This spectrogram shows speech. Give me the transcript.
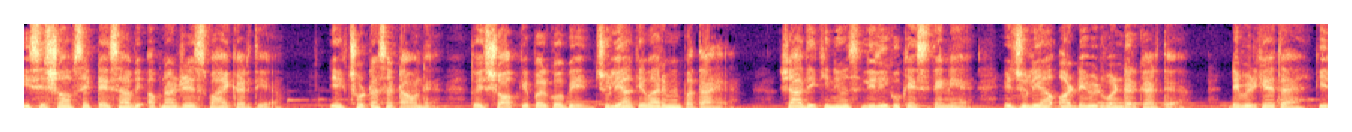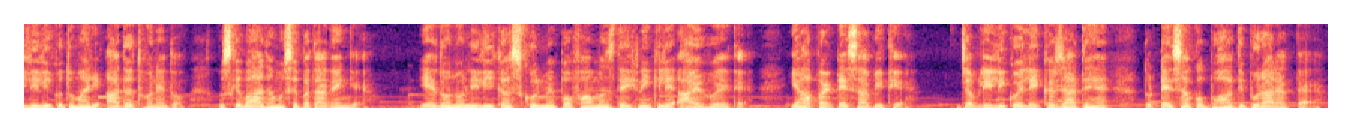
इसी शॉप से टेसा भी अपना ड्रेस बाय करती है। ये एक छोटा सा टाउन है तो इस शॉपकीपर को भी जूलिया के बारे में पता है। शादी की न्यूज़ लिली को कैसी देनी है? ये जूलिया और डेविड वंडर करते हैं। डेविड कहता है कि लिली को तुम्हारी आदत होने दो। उसके बाद हम उसे बता देंगे। ये दोनों लिली का स्कूल में परफॉर्मेंस देखने के लिए आए हुए थे। यहाँ पर टेसा भी थे। जब लिली को लेकर जाते हैं तो टेसा को बहुत ही बुरा लगता है।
